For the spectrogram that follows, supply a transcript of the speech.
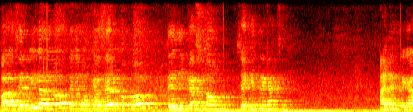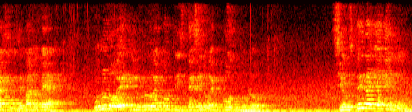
Para servir a Dios tenemos que hacerlo con dedicación. Si hay que entregarse. Hay que entregarse, mis hermanos. Vean, uno lo ve y uno lo ve con tristeza y lo ve con dolor. Si usted allá en el mundo,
